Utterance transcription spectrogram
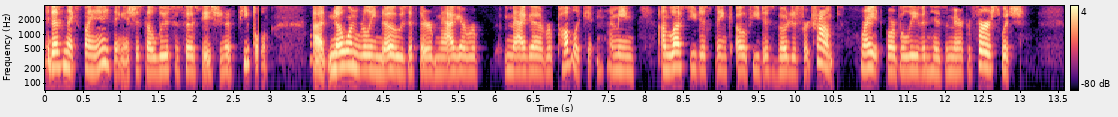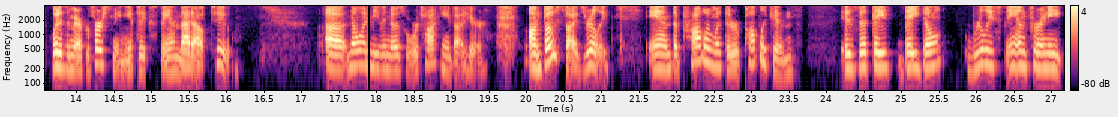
It doesn't explain anything. It's just a loose association of people. Uh, no one really knows if they're MAGA MAGA Republican. I mean, unless you just think, oh, if you just voted for Trump, right, or believe in his America First, which what does America First mean? You have to expand that out too uh, no one even knows what we're talking about here on both sides really and the problem with the republicans is that they they don't really stand for any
